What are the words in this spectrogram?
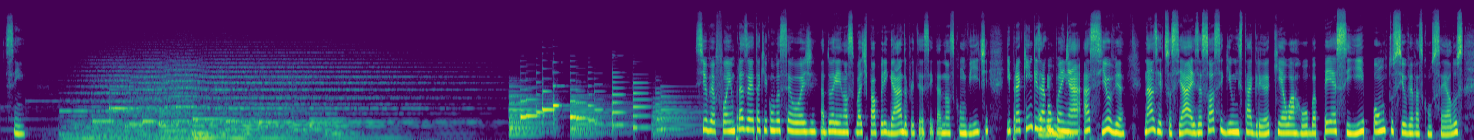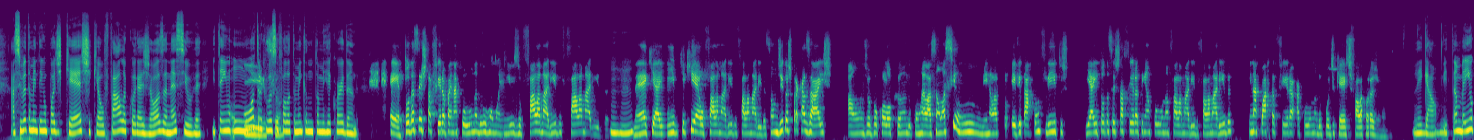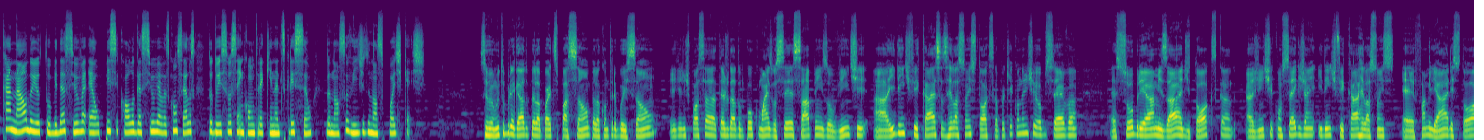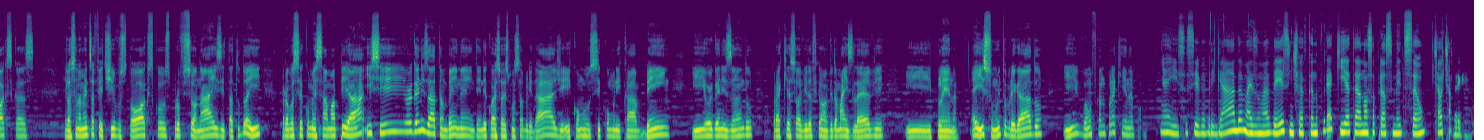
Sim. Silvia, foi um prazer estar aqui com você hoje. Adorei nosso bate-papo. Obrigada por ter aceitado nosso convite. E para quem quiser é acompanhar a Silvia nas redes sociais, é só seguir o Instagram, que é o psi.silviavasconcelos. A Silvia também tem um podcast, que é o Fala Corajosa, né, Silvia? E tem um outro que você falou também que eu não estou me recordando. É, toda sexta-feira vai na coluna do Roman News o Fala Marido, Fala Marida, uhum. né? Que aí, o que, que é o Fala Marido, Fala Marida? São dicas para casais, aonde eu vou colocando com relação a ciúme, relação, evitar conflitos. E aí toda sexta-feira tem a coluna Fala Marido, Fala Marida, e na quarta-feira a coluna do podcast Fala Corajosa. Legal. E também o canal do YouTube da Silvia é o Psicóloga Silvia Vasconcelos. Tudo isso você encontra aqui na descrição do nosso vídeo, do nosso podcast. Silvia, muito obrigado pela participação, pela contribuição e que a gente possa ter ajudado um pouco mais você, Sapiens, ouvinte, a identificar essas relações tóxicas, porque quando a gente observa é, sobre a amizade tóxica, a gente consegue já identificar relações é, familiares tóxicas, relacionamentos afetivos tóxicos, profissionais e tá tudo aí para você começar a mapear e se organizar também, né? Entender qual é a sua responsabilidade e como se comunicar bem e organizando para que a sua vida fique uma vida mais leve e plena. É isso, muito obrigado e vamos ficando por aqui, né, Paulo? É isso, Silvia. Obrigada mais uma vez. A gente vai ficando por aqui. Até a nossa próxima edição. Tchau, tchau. Obrigada.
